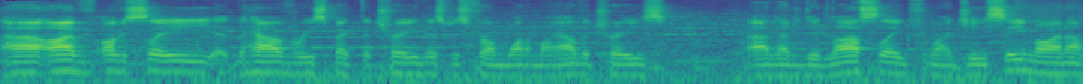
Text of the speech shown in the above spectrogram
Uh, I've obviously how I've respec the tree. This was from one of my other trees uh, that I did last league for my GC miner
